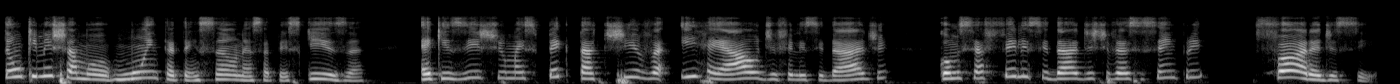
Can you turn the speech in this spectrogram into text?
Então, o que me chamou muita atenção nessa pesquisa é que existe uma expectativa irreal de felicidade, como se a felicidade estivesse sempre fora de si,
